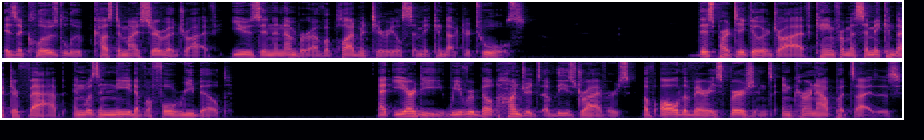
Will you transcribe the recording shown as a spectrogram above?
is a closed-loop customized servo drive used in a number of applied materials semiconductor tools. This particular drive came from a semiconductor fab and was in need of a full rebuild. At ERD, we've rebuilt hundreds of these drivers of all the various versions and current output sizes.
